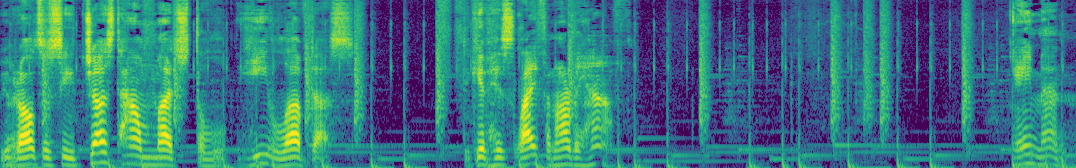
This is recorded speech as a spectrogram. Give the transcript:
we would also see just how much the, he loved us to give his life on our behalf. Amen.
